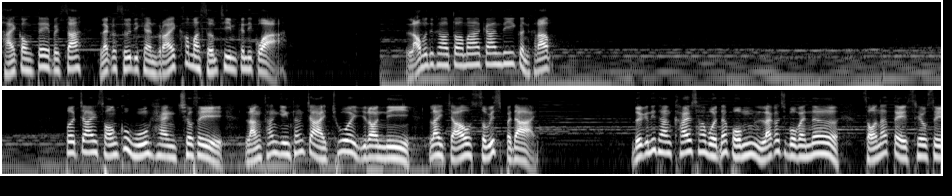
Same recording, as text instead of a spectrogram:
ขายกองเต้ไปซะ แล้วก็ซื้อดีแคนไรท์เข้ามาเสริมทีมกันดีกว่า เรามาดูข่าวต่อมาการดีก่อนครับเปิดใจ 2 คู่หูแห่งเชลซี หลังทั้งยิงทั้งจ่ายช่วยยรอนนี ไล่เจ้าสวิสไปได้ โดยกันที่ทางคลส์ฮาวเวิร์ดนะผม และก็จิโบแวนเนอร์สองนักเตะเชลซี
